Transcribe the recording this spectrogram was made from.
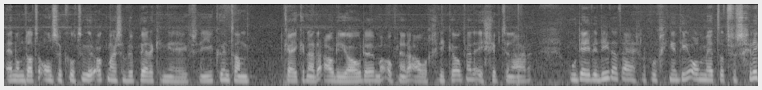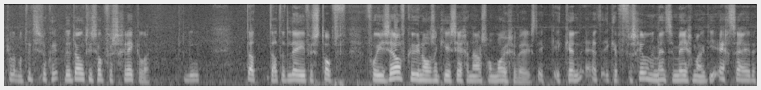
En omdat onze cultuur ook maar zijn beperkingen heeft. En je kunt dan kijken naar de oude Joden, maar ook naar de oude Grieken, ook naar de Egyptenaren. Hoe deden die dat eigenlijk? Hoe gingen die om met dat verschrikkelijk? Want dit is ook, de dood is ook verschrikkelijk. Dat, dat het leven stopt. Voor jezelf kun je nog eens een keer zeggen, nou is wel mooi geweest. Ik, ik, ken ik heb verschillende mensen meegemaakt die echt zeiden,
